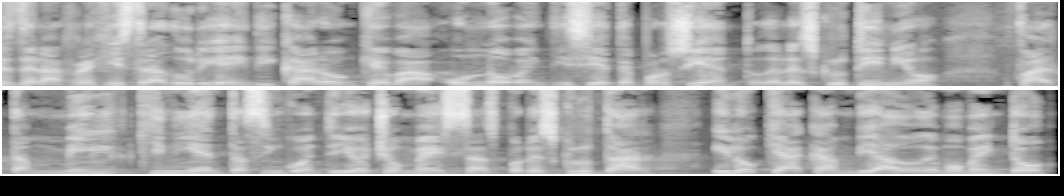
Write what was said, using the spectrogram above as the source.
Desde la registraduría indicaron que va un 97% del escrutinio. Faltan 1.558 mesas por escrutar y lo que ha cambiado de momento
